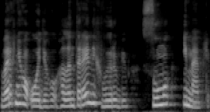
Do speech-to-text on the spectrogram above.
верхнього одягу, галантерейних виробів, сумок і меблів.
